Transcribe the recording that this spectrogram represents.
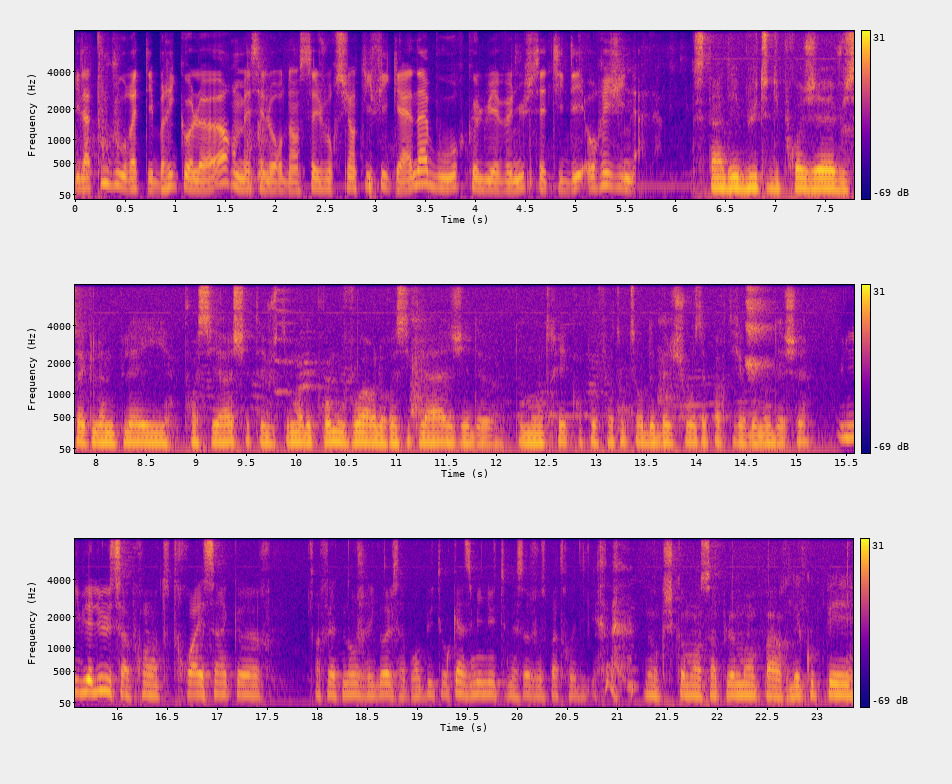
Il a toujours été bricoleur, mais c'est lors d'un séjour scientifique à Anabour que lui est venue cette idée originale. C'était un des buts du projet recyclandplay.ch, c'était justement de promouvoir le recyclage et de, montrer qu'on peut faire toutes sortes de belles choses à partir de nos déchets. Une libellule, ça prend entre 3 et 5 heures. En fait, non, je rigole, ça prend plutôt 15 minutes, mais ça, j'ose pas trop dire. Donc, je commence simplement par découper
